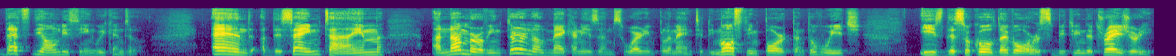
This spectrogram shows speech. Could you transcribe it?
That's the only thing we can do. And at the same time, a number of internal mechanisms were implemented, the most important of which is the so-called divorce between the Treasury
